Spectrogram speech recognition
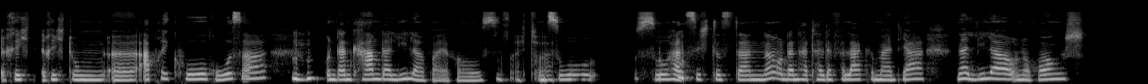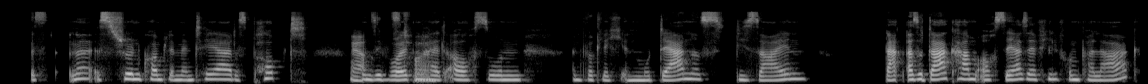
Richt Richtung äh, Aprikot, rosa. Mhm. Und dann kam da lila bei raus. Das ist echt toll. Und so so hat sich das dann, ne? Und dann hat halt der Verlag gemeint, ja, ne, lila und orange ist, ne, ist schön komplementär, das poppt. Ja, und sie wollten halt auch so ein, ein wirklich ein modernes Design. Da, also da kam auch sehr, sehr viel vom Verlag.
